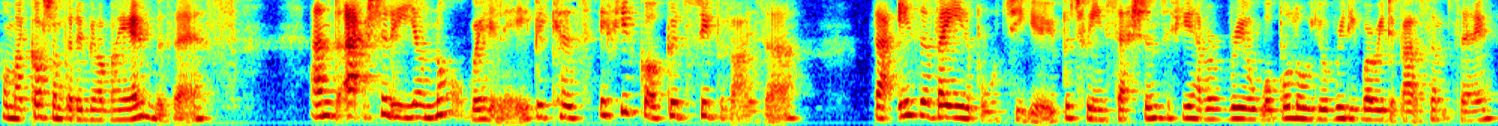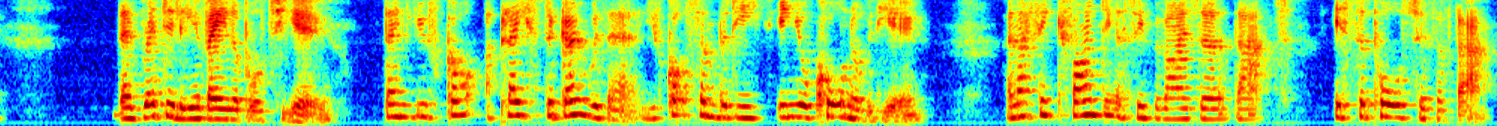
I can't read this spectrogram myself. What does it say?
oh my gosh, I'm going to be on my own with this. And actually, you're not really, because if you've got a good supervisor that is available to you between sessions, if you have a real wobble or you're really worried about something, they're readily available to you, then you've got a place to go with it. You've got somebody in your corner with you. And I think finding a supervisor that is supportive of that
